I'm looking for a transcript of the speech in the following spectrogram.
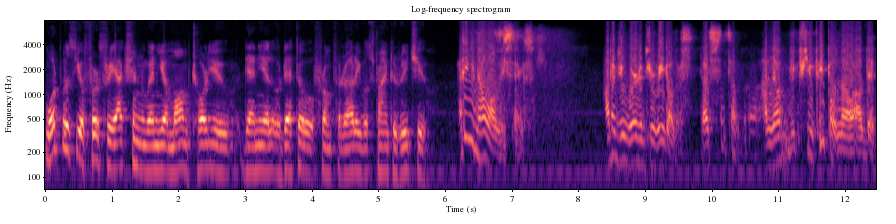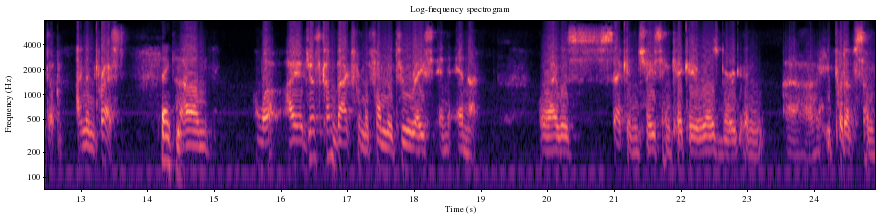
What was your first reaction when your mom told you Daniele Audetto from Ferrari was trying to reach you? How do you know all these things? How did you, where did you read all this? That's, I know, few people know Audetto. I'm impressed. Thank you. Um, well, I had just come back from a Formula 2 race in Enna where I was second chasing Keke Rosberg, and uh, he put up some.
